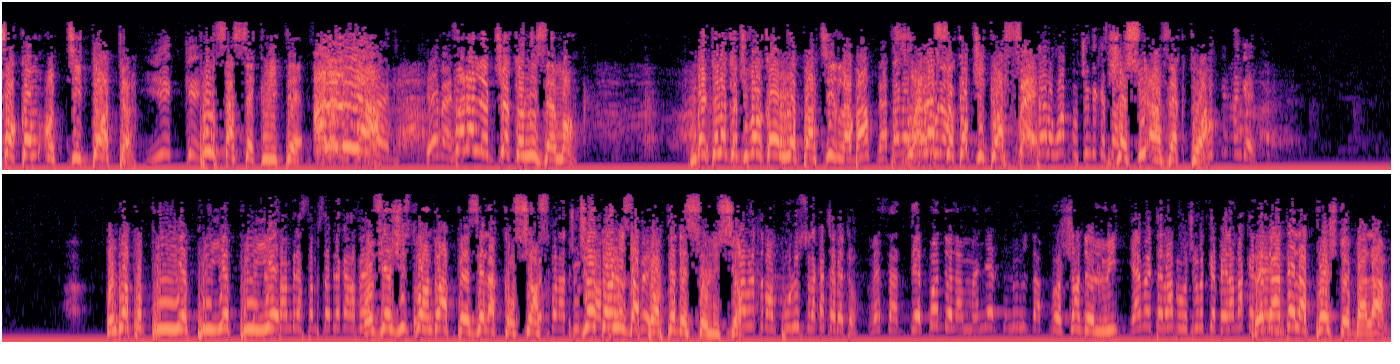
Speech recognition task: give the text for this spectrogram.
faut comme antidote pour sa sécurité? Alléluia! Voilà le Dieu que nous aimons. Maintenant que tu vas encore repartir là-bas, voilà ce que tu dois faire. Je suis avec toi. On ne doit pas prier, prier, prier. On vient juste pour on doit apaiser la conscience. Dieu doit nous apporter des solutions. Mais ça dépend de la manière que nous nous approchons de lui. Regardez l'approche de Balaam.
